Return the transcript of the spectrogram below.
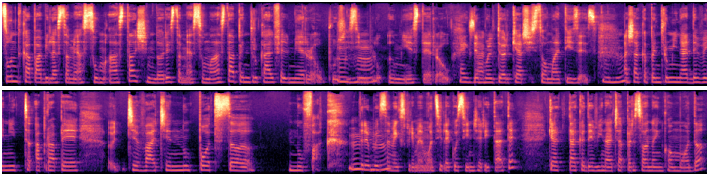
sunt capabilă să-mi asum asta și îmi doresc să-mi asum asta pentru că altfel mi-e rău, pur și simplu. Îmi este rău. Exact. De multe ori chiar și somatizez. Așa că pentru mine a devenit aproape uh, ceva ce nu pot să nu fac. Trebuie să-mi exprim emoțiile cu sinceritate, chiar dacă devin acea persoană incomodă.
